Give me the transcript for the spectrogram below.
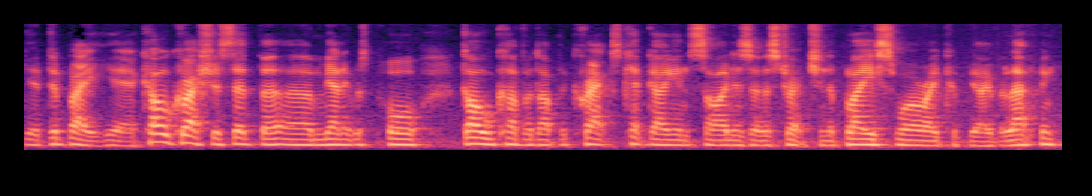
yeah, debate. Yeah, Cole Crasher said that um, Yannick was poor. Goal covered up the cracks, kept going inside instead of stretching the play. Souaré could be overlapping.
